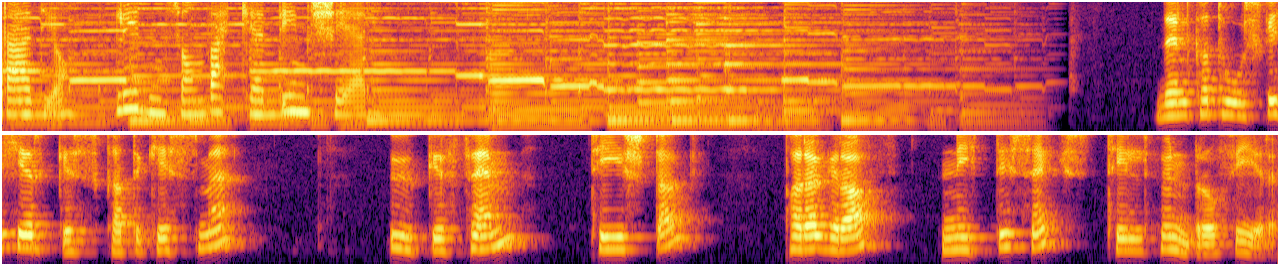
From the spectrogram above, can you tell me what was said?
Radio, lyden som vekker din sjel. Den katolske kirkes katekisme, uke 5, tirsdag, paragraf 96 til 104.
